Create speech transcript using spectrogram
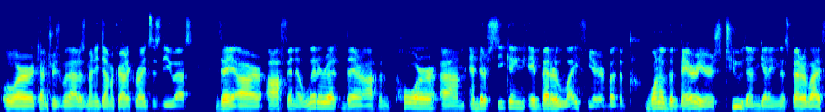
or countries without as many democratic rights as the U.S. They are often illiterate. They're often poor, um, and they're seeking a better life here. But the one of the barriers to them getting this better life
